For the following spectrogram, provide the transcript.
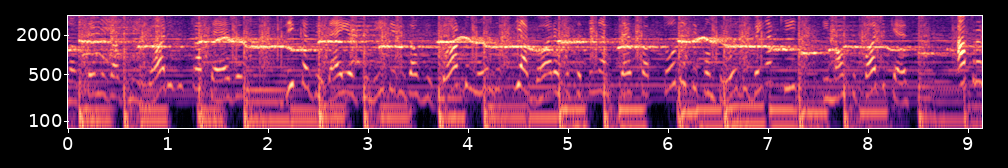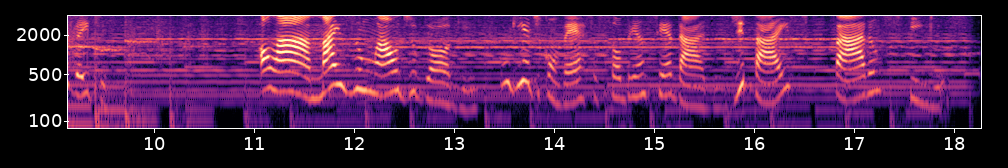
nós temos as melhores estratégias, dicas e ideias de líderes ao redor do mundo e agora você tem acesso a todo esse conteúdo bem aqui, em nosso podcast. Aproveite! Olá, mais um audioblog, um guia de conversa sobre ansiedade de pais para os filhos.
